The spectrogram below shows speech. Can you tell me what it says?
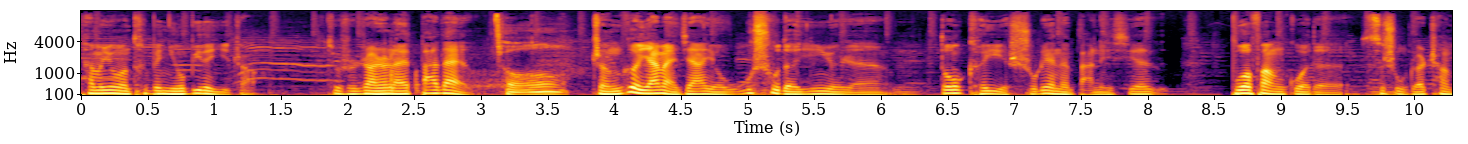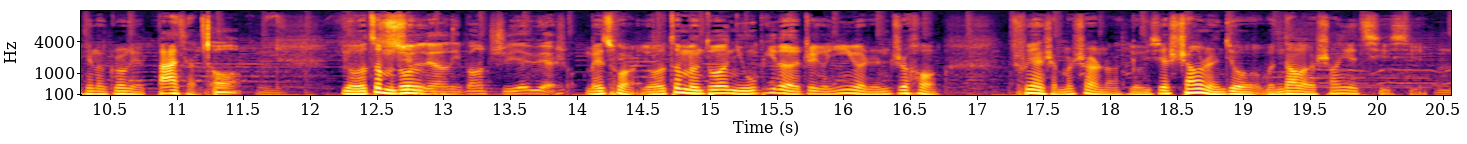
他们用了特别牛逼的一招，就是让人来扒带子。哦整个牙买加有无数的音乐人嗯都可以熟练的把那些播放过的四十五转唱片的歌给扒下来。哦有了这么多训练了一帮职业乐手，没错，有了这么多牛逼的这个音乐人之后，出现什么事儿呢？有一些商人就闻到了商业气息，嗯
